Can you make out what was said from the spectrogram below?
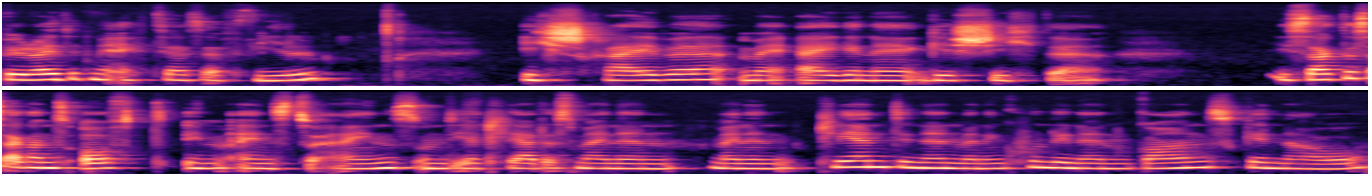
bedeutet mir echt sehr, sehr viel. Ich schreibe meine eigene Geschichte. Ich sage das auch ganz oft im 1 zu 1 und ich erkläre das meinen, meinen Klientinnen, meinen Kundinnen ganz genau,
